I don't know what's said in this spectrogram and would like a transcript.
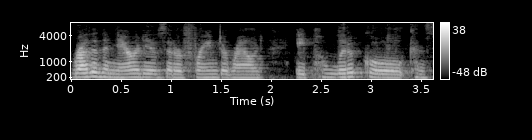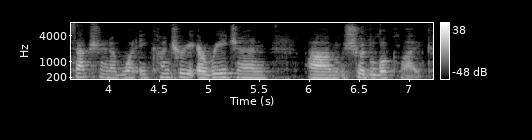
rather than narratives that are framed around a political conception of what a country, a region um, should look like.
